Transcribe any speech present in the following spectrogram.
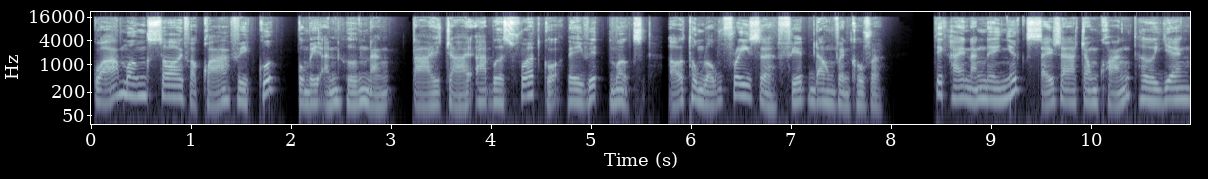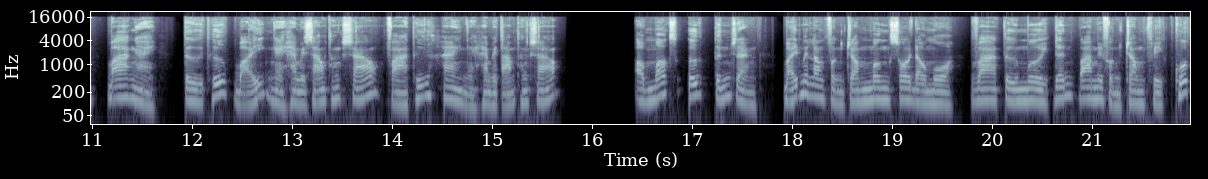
Quả mân soi và quả Việt Quốc cũng bị ảnh hưởng nặng tại trại Aberystwyth của David Merckx ở thung lũng Fraser phía đông Vancouver. Thiệt hại nặng nề nhất xảy ra trong khoảng thời gian 3 ngày từ thứ Bảy ngày 26 tháng 6 và thứ Hai ngày 28 tháng 6. Ông Merckx ước tính rằng 75% mân sôi đầu mùa và từ 10 đến 30% Việt Quốc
